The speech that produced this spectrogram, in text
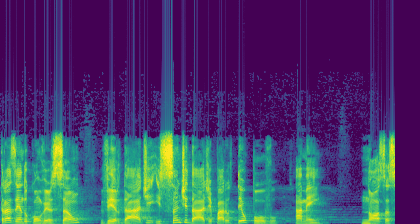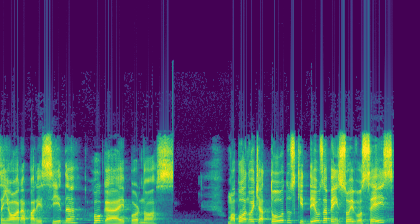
trazendo conversão, verdade e santidade para o teu povo. Amém. Nossa Senhora Aparecida, rogai por nós. Uma boa noite a todos, que Deus abençoe vocês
